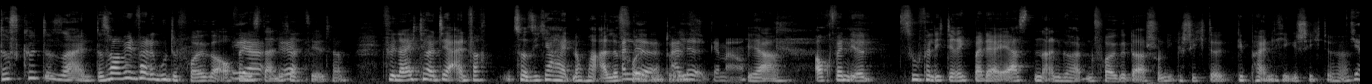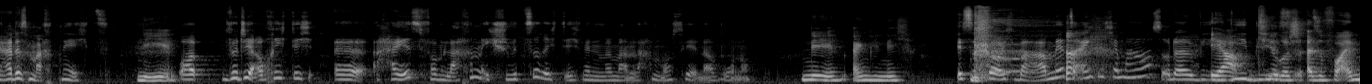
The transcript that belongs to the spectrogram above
Das könnte sein. Das war auf jeden Fall eine gute Folge, auch wenn Ja, ich es da nicht ja. erzählt habe. Vielleicht hört ihr einfach zur Sicherheit nochmal alle, Alle, Folgen durch. alle, genau. Ja, auch wenn ihr zufällig direkt bei der ersten angehörten Folge da schon die Geschichte, die peinliche Geschichte hört. Ja, das macht nichts. Nee. Oh, wird dir auch richtig äh, heiß vom Lachen? Ich schwitze richtig, wenn, wenn man lachen muss hier in der Wohnung. Nee, eigentlich nicht. Ist es bei euch warm jetzt eigentlich im Haus? Oder wie, Ja, wie, wie tierisch. Also vor allem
